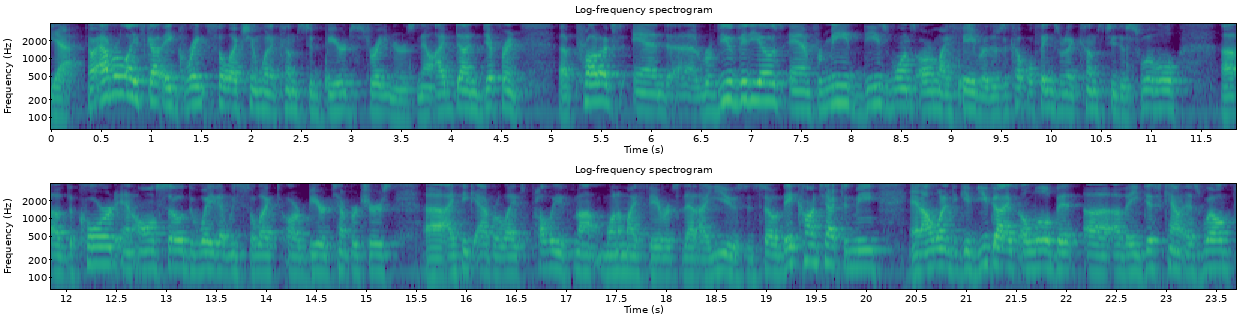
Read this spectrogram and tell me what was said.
Yeah. Now, Aberlite's got a great selection when it comes to beard straighteners. Now, I've done different uh, products and uh, review videos, and for me, these ones are my favorite. There's a couple things when it comes to the swivel of the cord and also the way that we select our beer temperatures. Uh, I think Aberlite's probably, if not one of my favorites that I use. And so they contacted me and I wanted to give you guys a little bit uh, of a discount as well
